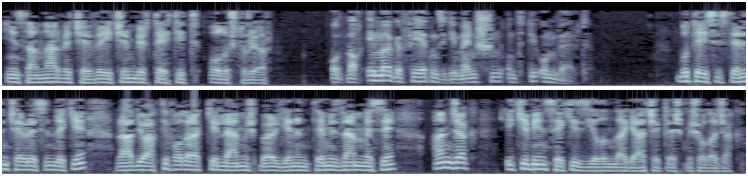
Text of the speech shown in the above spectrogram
insanlar ve çevre için bir tehdit oluşturuyor. Und noch immer gefährden sie die Menschen und die Umwelt. Bu tesislerin çevresindeki radyoaktif olarak kirlenmiş bölgenin temizlenmesi ancak 2008 yılında gerçekleşmiş olacak.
